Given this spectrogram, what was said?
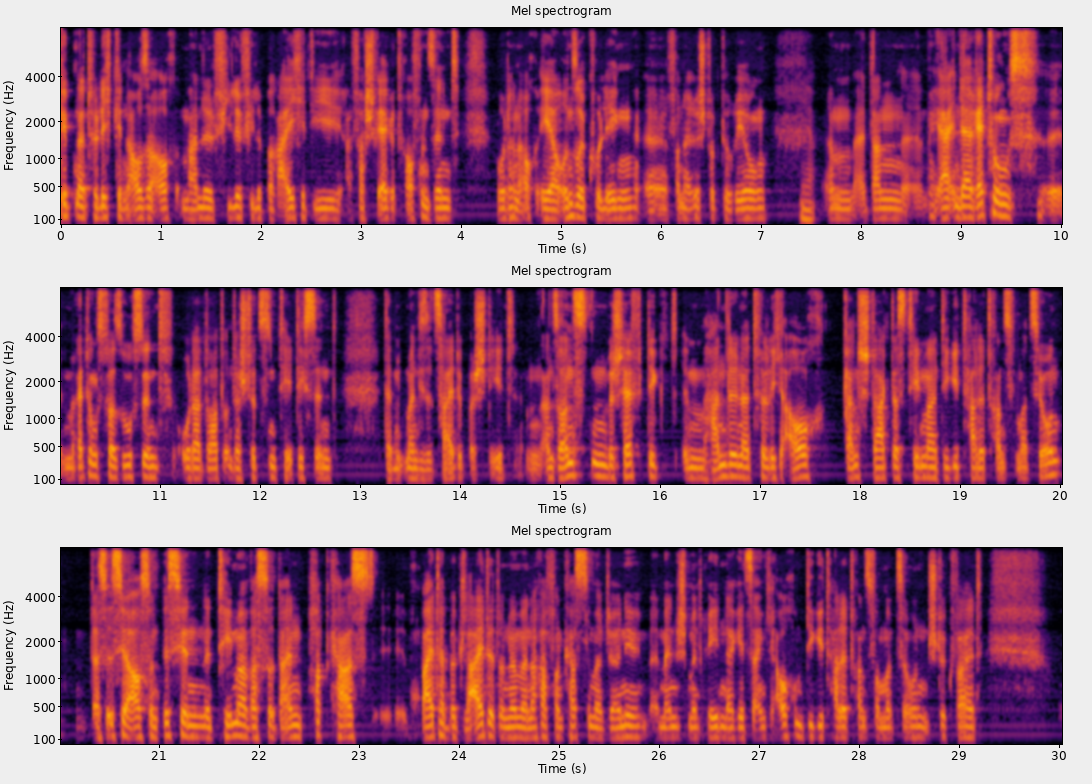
gibt natürlich genauso auch im Handel viele, viele Bereiche, die einfach schwer getroffen sind, wo dann auch eher unsere Kollegen äh, von der Restrukturierung ja. ähm, dann äh, ja, in der Rettungs, äh, im Rettungsversuch sind oder dort unterstützend tätig sind, damit man diese Zeit übersteht. Ansonsten beschäftigt im Handel natürlich auch ganz stark das Thema digitale Transformation. Das ist ja auch so ein bisschen ein Thema, was so deinen Podcast äh, weiter begleitet. Und wenn wir nachher von Customer Journey Management reden, da geht es eigentlich auch um digitale Transformation ein Stück weit.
